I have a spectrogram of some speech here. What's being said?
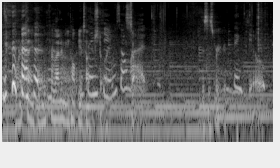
I want to thank you for letting me help you tell your story. Thank you so much. This is for you. Thank you.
